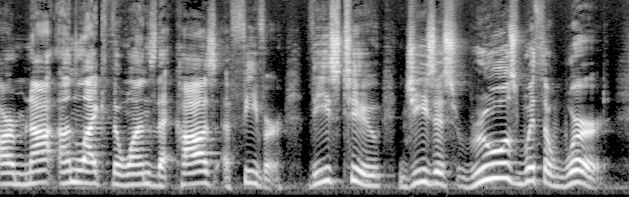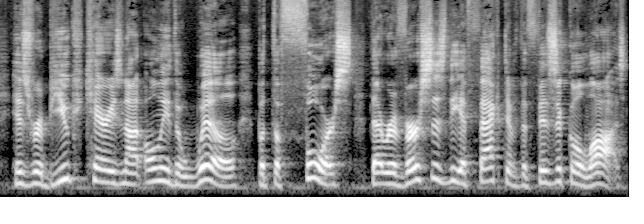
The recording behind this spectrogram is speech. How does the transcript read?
are not unlike the ones that cause a fever. These two, Jesus rules with a word his rebuke carries not only the will, but the force that reverses the effect of the physical laws.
